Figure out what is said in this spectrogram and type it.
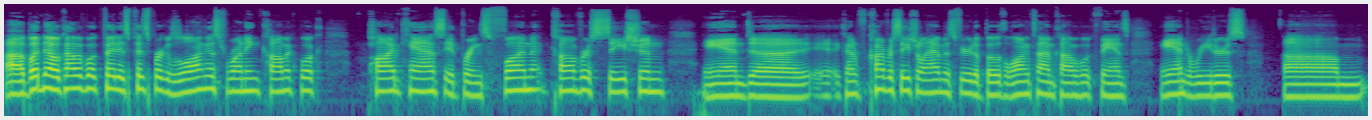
uh, but no, Comic Book Pit is Pittsburgh's longest running comic book podcast. It brings fun conversation and uh, a kind of conversational atmosphere to both longtime comic book fans and readers, um,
